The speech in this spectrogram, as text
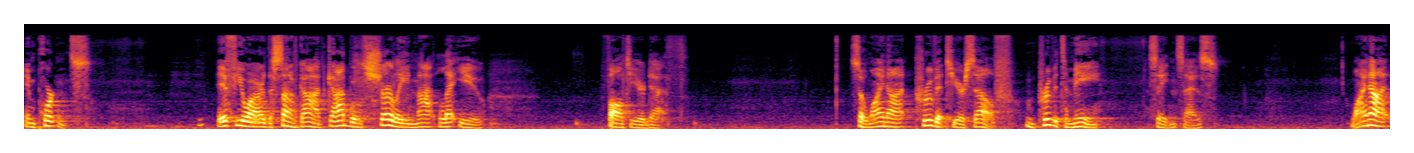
importance. If you are the Son of God, God will surely not let you fall to your death. So why not prove it to yourself? Prove it to me, Satan says. Why not?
